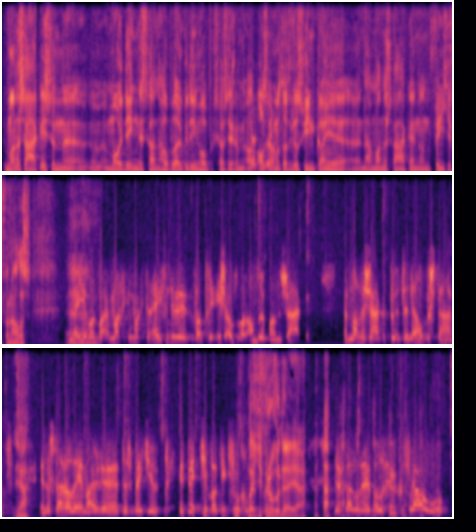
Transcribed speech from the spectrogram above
Mannenzaken is een, een, een mooi ding. Er staan een hoop leuke dingen op. Ik zou zeggen, als Dankjewel. iemand dat wil zien, kan je naar Mannenzaken en dan vind je van alles. Nee, maar mag, mag, ik- dan even... De, want er is ook nog een andere mannenzaken. En mannenzaken.nl bestaat. Ja, En daar staan alleen maar... eh, dat is een beetje, een beetje wat ik vroeger... wat je vroeger deed, ja. Daar staan alleen maar leuke vrouwen op.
